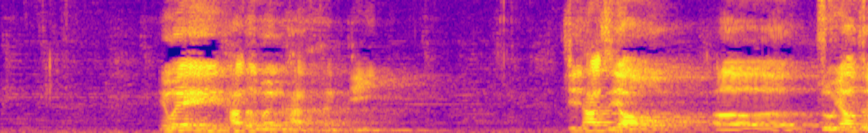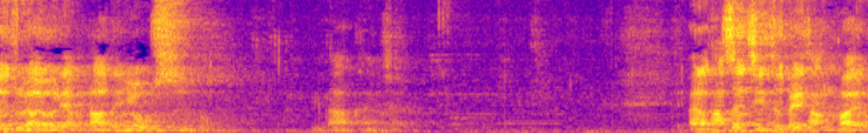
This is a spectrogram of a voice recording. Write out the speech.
因为它的门槛很低，其实它只要呃，主要最主要有两大的优势哦，给大家看一下。呃，它申请是非常快的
